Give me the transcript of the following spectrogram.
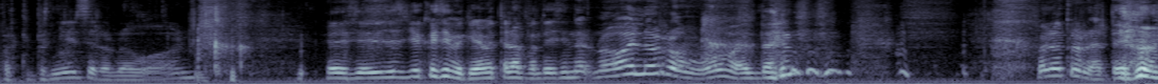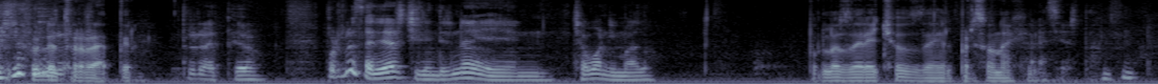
Porque pues ni se lo robó. ¿no? Yo, casi me quería meter a la pantalla diciendo, no, él lo robó, mandan. Fue el otro ratero. ¿no? Fue el otro ratero. Otro ratero. ¿Por qué no salía la chilindrina en Chavo Animado? Por los derechos del personaje. Ah, es cierto.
